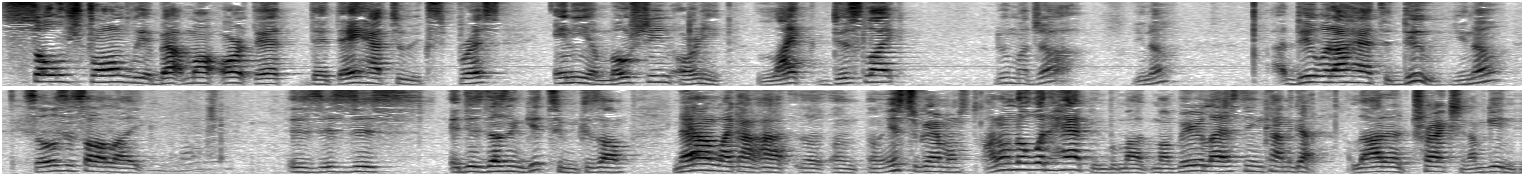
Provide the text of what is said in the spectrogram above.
so strongly about my art that that they have to express any emotion or any like dislike, do my job, you know? I did what I had to do, you know? So it's just all like it's, it's just it just doesn't get to me because I'm now like I, I uh, on, on Instagram I'm I don't know what happened but my, my very last thing kind of got a lot of attraction. I'm getting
